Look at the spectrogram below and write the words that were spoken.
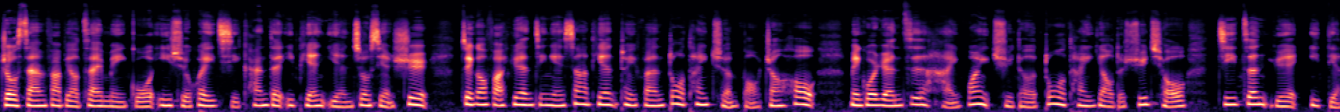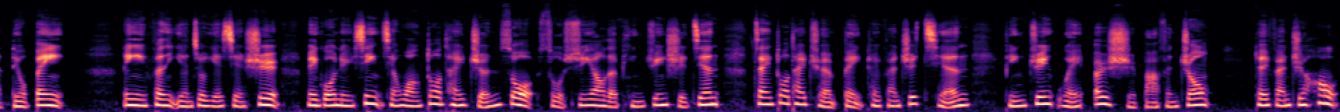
周三发表在美国医学会期刊的一篇研究显示，最高法院今年夏天推翻堕胎权保障后，美国人自海外取得堕胎药的需求激增约一点六倍。另一份研究也显示，美国女性前往堕胎诊所所需要的平均时间，在堕胎权被推翻之前，平均为二十八分钟。推翻之后，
